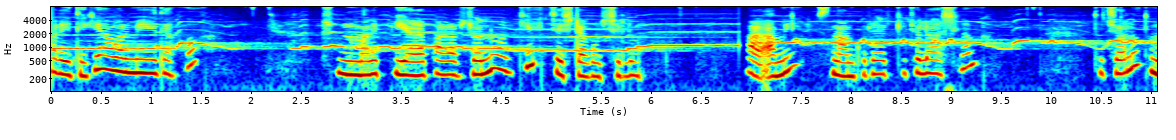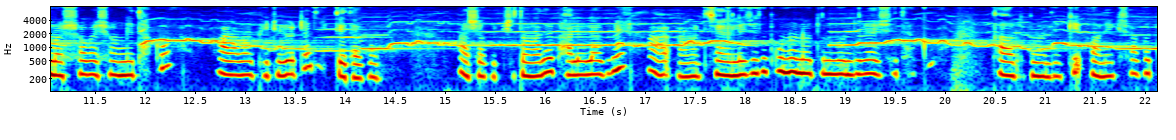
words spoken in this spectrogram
আর এদিকে আমার মেয়ে দেখো মানে পেয়ারা পাড়ার জন্য আর কি চেষ্টা করছিল। আর আমি স্নান করে আর কি চলে আসলাম। তো চলো তোমরা সবাই সঙ্গে থাকো আর আমার ভিডিওটা দেখতে থাকো। আশা করছি তোমাদের ভালো লাগবে। আর আমার চ্যানেলে যদি কোনো নতুন বন্ধুরা এসে থাকো, তাহলে তোমাদেরকে অনেক স্বাগত,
